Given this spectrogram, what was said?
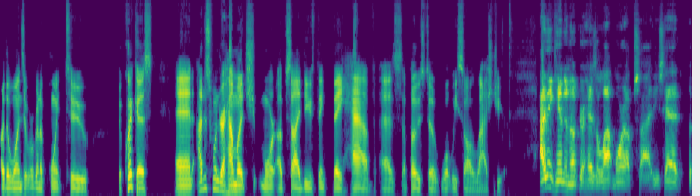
are the ones that we're going to point to the quickest. And I just wonder how much more upside do you think they have as opposed to what we saw last year? I think Hendon Hooker has a lot more upside. He's had a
